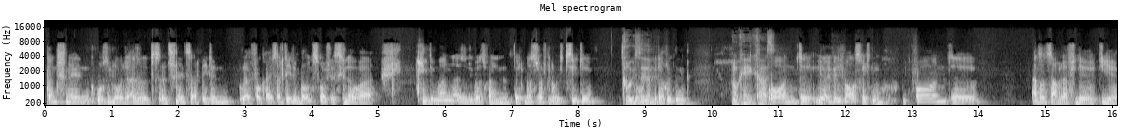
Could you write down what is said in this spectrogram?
ganz schnellen großen Leute. Also als als schnellste Athletin oder erfolgreichste Athletin bei uns zum Beispiel ist die Laura Friedemann, also die war bei den Weltmeisterschaften durch Zehnte. Grüße. Mit der Rücken. Okay, krass. Und äh, ja, die werde ich mal ausrichten. Und äh, ansonsten haben wir da viele, die,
